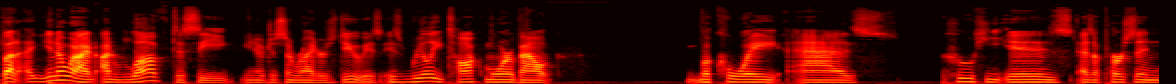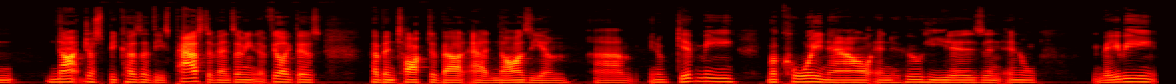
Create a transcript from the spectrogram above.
But uh, you know what I'd, I'd love to see, you know, just some writers do is is really talk more about McCoy as who he is as a person not just because of these past events. I mean, I feel like those have been talked about ad nauseum. Um, you know, give me McCoy now and who he is, and and maybe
